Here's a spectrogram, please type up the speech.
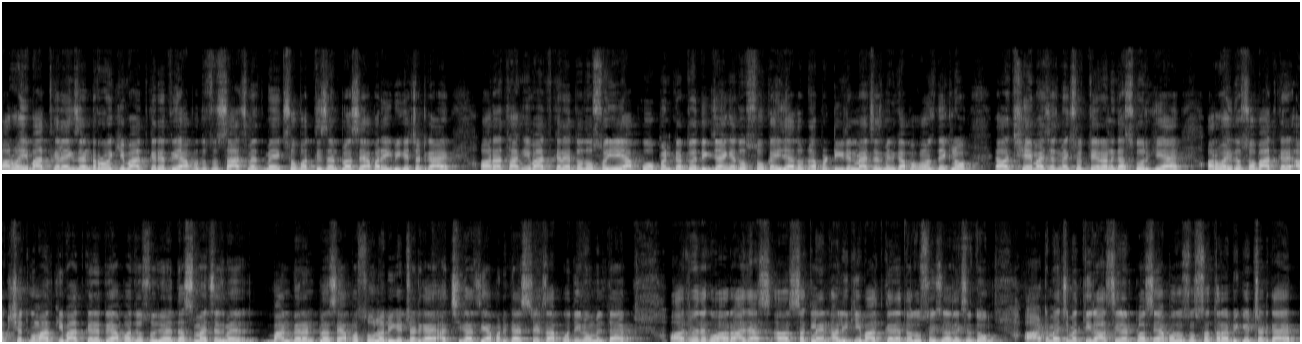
और वही बात करें एग्जेंडर रॉय की बात करें तो यहाँ पर दोस्तों सात मैच में एक सौ बत्तीस रन प्लस यहाँ पर एक विकेट चटका है और रथा की बात करें तो दोस्तों ये आपको ओपन करते हुए दिख जाएँगे। दोस्तों कहीं ज़्यादा अपने टी टेन मैचेस में इनका परफॉर्मेंस देख लो। छह मैचेस में एक सौ तेरह रन का स्कोर किया है। और वही दोस्तों बात करें, अक्षत कुमार की बात करें तो यहाँ पर दोस्तों जो है दस मैचेस में बानवे रन प्लस यहाँ पर सोलह विकेट चट गए अच्छी खासी यहाँ पर इनका स्टेट्स आपको देखने को मिलता है। और जो है देखो, राजा सकलैन अली की बात करें तो दोस्तों इसका देख सकते हो आठ मैच में तिरासी रन प्लस यहाँ पर दोस्तों सत्रह विकेट चटका है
